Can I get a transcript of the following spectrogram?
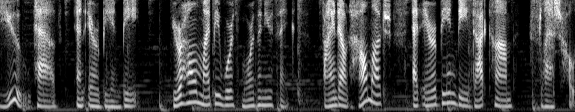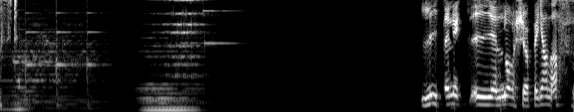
you have an Airbnb. Your home might be worth more than you think. Find out how much at airbnb.com slash host. Lite nytt i Norrköping annars.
